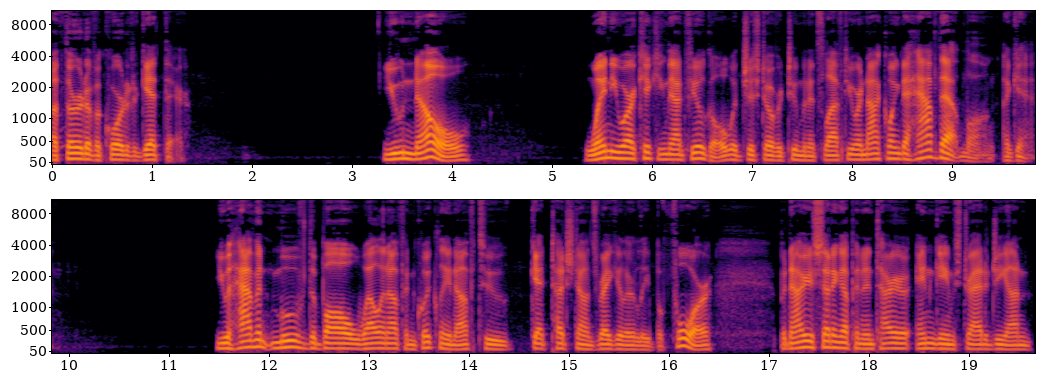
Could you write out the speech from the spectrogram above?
a third of a quarter to get there you know when you are kicking that field goal with just over two minutes left, you are not going to have that long again. You haven't moved the ball well enough and quickly enough to get touchdowns regularly before, but now you're setting up an entire endgame strategy on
